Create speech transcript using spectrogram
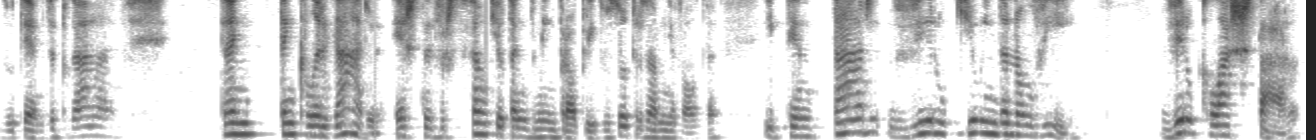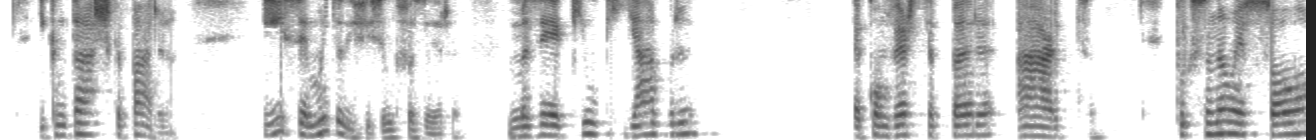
do termo, desapegar. Tenho, tenho que largar esta versão que eu tenho de mim próprio e dos outros à minha volta e tentar ver o que eu ainda não vi. Ver o que lá está e que me está a escapar. E isso é muito difícil de fazer, mas é aquilo que abre a conversa para a arte. Porque senão é só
